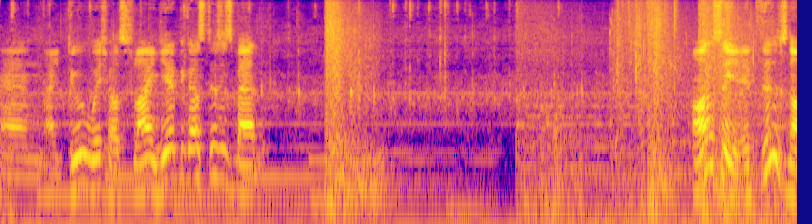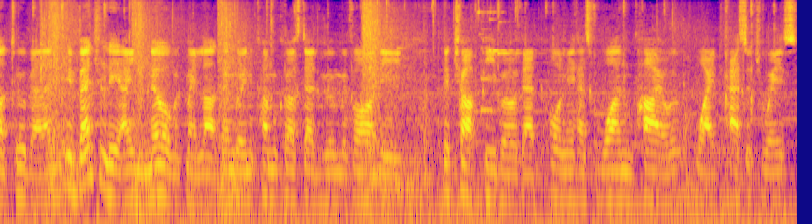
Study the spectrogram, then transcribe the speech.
And I do wish I was flying here because this is bad. Honestly, it, this is not too bad. And eventually, I know with my luck, I'm going to come across that room with all the the chop people that only has one tile wide passageways.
